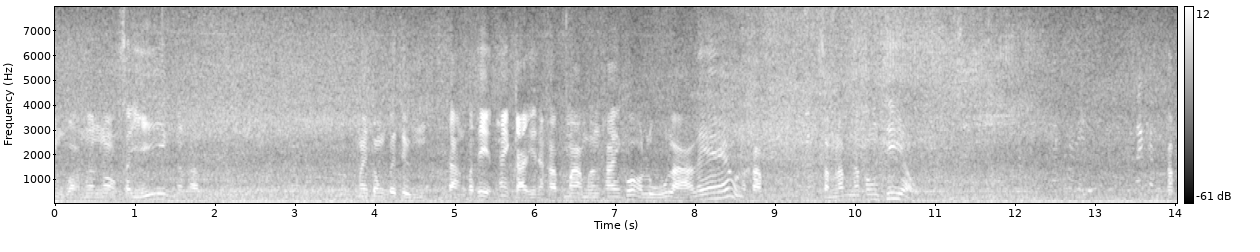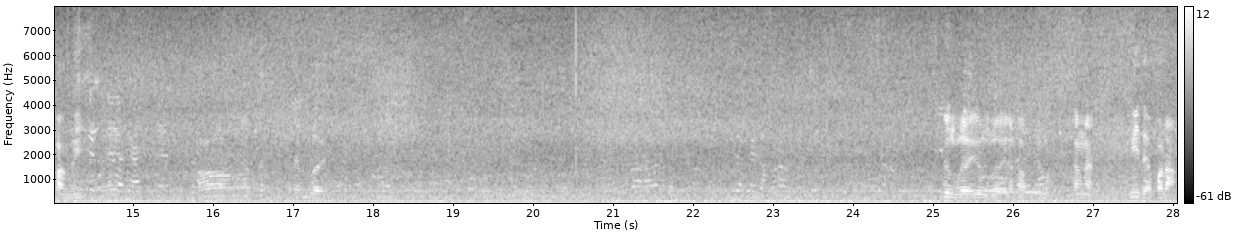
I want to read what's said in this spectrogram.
ยิ่งกว่าเมืองนอกซะอีกนะครับ ไม่ต้องไปถึงต่างประเทศให้ไกลนะครับ มาเมืองไทยก็หรูหราแล้วนะครับสำหรับนักท่องเที่ยวกระพังนี้อ่าเต็มเลยอึ้งเลยอึ้งเลยนะครับทั้งนั้นมีแต่ฝรั่ง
